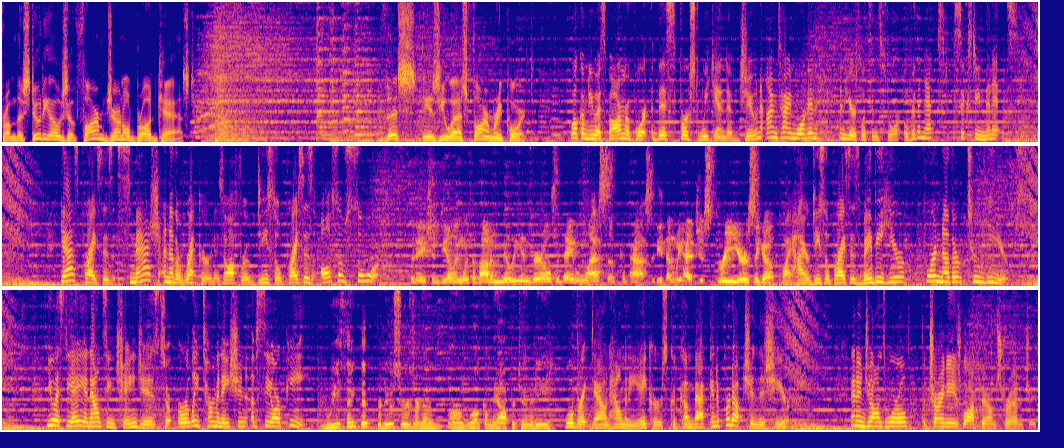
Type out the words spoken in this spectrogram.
From the studios of Farm Journal Broadcast, this is U.S. Farm Report. Welcome to U.S. Farm Report this first weekend of June. I'm Tyne Morgan, and here's what's in store over the next 60 minutes. Gas prices smash another record as off road diesel prices also soar. The nation dealing with about a million barrels a day less of capacity than we had just three years ago. Why higher diesel prices may be here for another two years. USDA announcing changes to early termination of CRP. We think that producers are going to are welcome the opportunity. We'll break down how many acres could come back into production this year. And in John's world, the Chinese lockdown strategy.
